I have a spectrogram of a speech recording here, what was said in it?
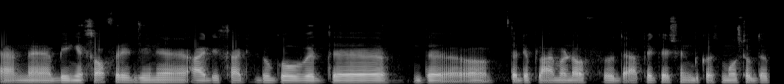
and uh, being a software engineer I decided to go with the the, uh, the deployment of the application because most of the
